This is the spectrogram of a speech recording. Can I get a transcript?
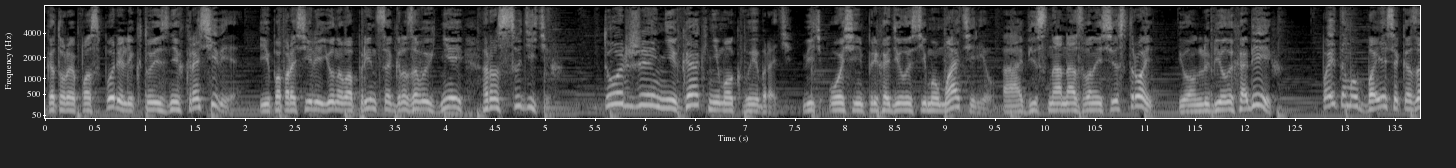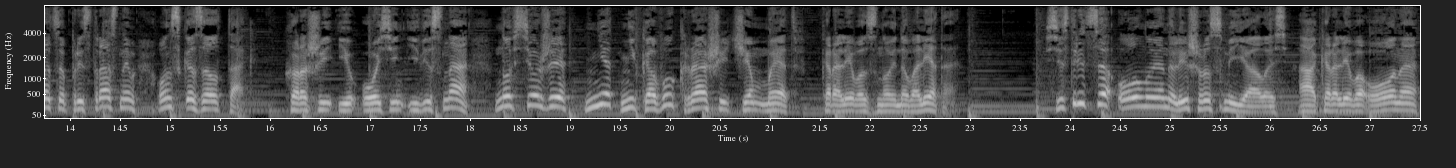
которые поспорили, кто из них красивее, и попросили юного принца грозовых дней рассудить их. Тот же никак не мог выбрать, ведь осень приходилась ему матерью, а весна названной сестрой, и он любил их обеих. Поэтому, боясь оказаться пристрастным, он сказал так. «Хороши и осень, и весна, но все же нет никого краше, чем Мэтв, королева знойного лета». Сестрица Олнуэн лишь рассмеялась, а королева Оона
